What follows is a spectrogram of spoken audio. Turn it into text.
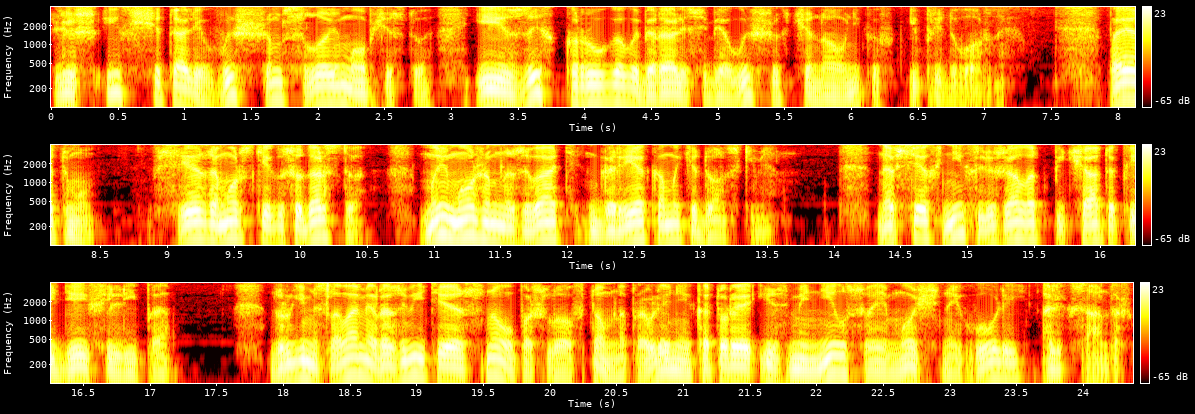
лишь их считали высшим слоем общества, и из их круга выбирали себе высших чиновников и придворных. Поэтому все заморские государства мы можем называть греко-македонскими. На всех них лежал отпечаток идей Филиппа. Другими словами, развитие снова пошло в том направлении, которое изменил своей мощной волей Александр.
